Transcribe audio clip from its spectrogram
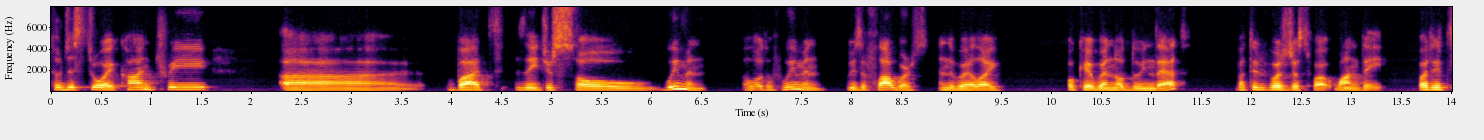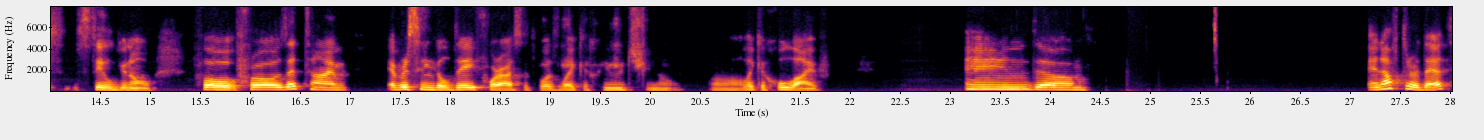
to destroy country. Uh, but they just saw women a lot of women with the flowers and they were like okay we're not doing that but it was just one day but it's still you know for for that time, every single day for us it was like a huge, you know, uh, like a whole life. And um, and after that,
